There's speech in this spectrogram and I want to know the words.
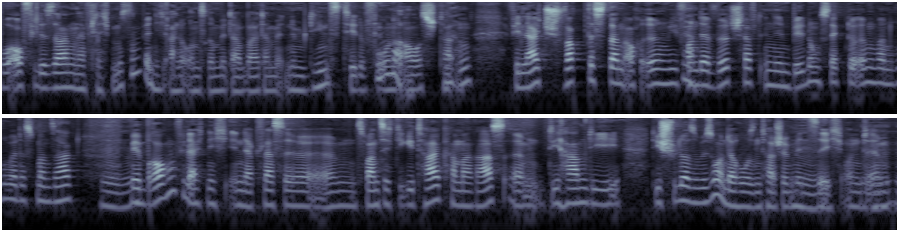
wo auch viele sagen, na, vielleicht müssen wir nicht alle unsere Mitarbeiter mit einem Diensttelefon genau. ausstatten. Ja. Vielleicht schwappt es dann auch irgendwie von ja. der Wirtschaft in den Bildungssektor irgendwann rüber, dass man sagt, mhm. wir brauchen vielleicht nicht in der Klasse ähm, 20 Digitalkameras, ähm, die haben die, die Schüler sowieso in der Hosentasche mit mhm. sich und ähm, mhm.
